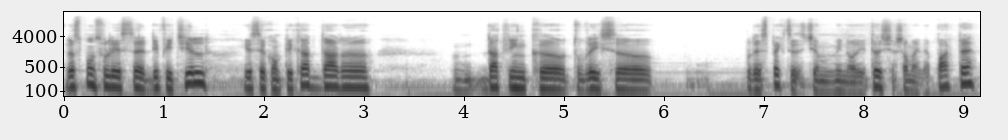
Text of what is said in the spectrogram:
Răspunsul este dificil, este complicat, dar uh, dat fiind că tu vrei să respecti, să zicem, minorități și așa mai departe,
